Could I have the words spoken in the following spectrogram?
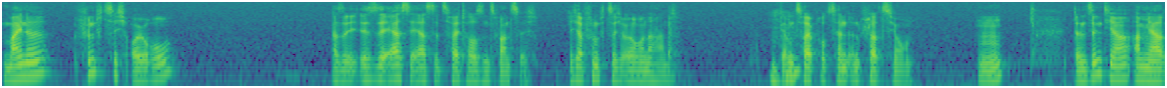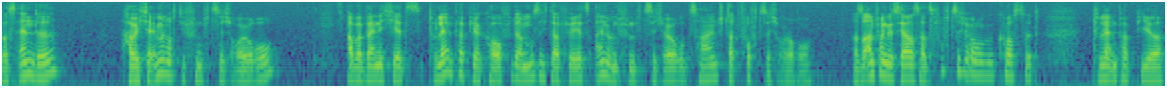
meine 50 Euro, also es ist der 1.1.2020. Ich habe 50 Euro in der Hand. Wir haben Mhm. 2% Inflation. Mhm. Dann sind ja am Jahresende, habe ich ja immer noch die 50 Euro, aber wenn ich jetzt Toilettenpapier kaufe, dann muss ich dafür jetzt 51 Euro zahlen statt 50 Euro. Also Anfang des Jahres hat es 50 Euro gekostet, Toilettenpapier,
